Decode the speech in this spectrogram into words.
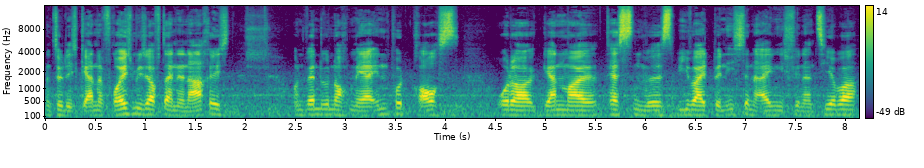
natürlich gerne. Freue ich mich auf deine Nachricht. Und wenn du noch mehr Input brauchst oder gern mal testen willst, wie weit bin ich denn eigentlich finanzierbar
